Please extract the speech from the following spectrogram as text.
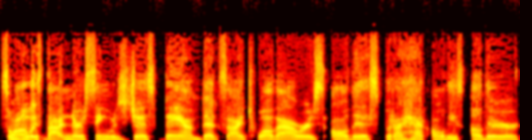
So I always Mhm. thought nursing was just bam, bedside, 12 hours, all this, but I had all these other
